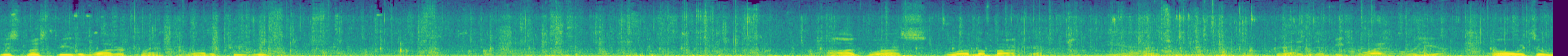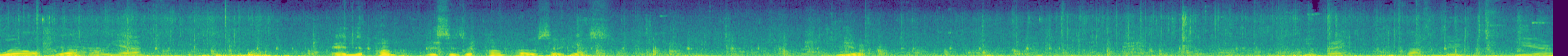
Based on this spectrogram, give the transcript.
This must be the water plant, water treatment. Aguas Guardalavaca. Yeah. This is a big well over here. Oh, it's a well, yeah. Oh, yeah. And the pump, this is a pump house, I guess. Yeah. You think? That's tree here.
